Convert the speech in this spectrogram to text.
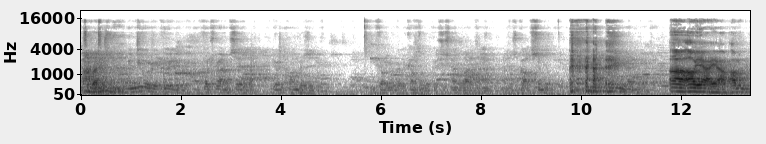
it's impressive. When you were recruited, Coach Brown said during the home visit, you felt you were really comfortable because you spent a lot of time on this golf simulator. what do you remember about that? Uh, oh yeah, yeah. I'm, I'm,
